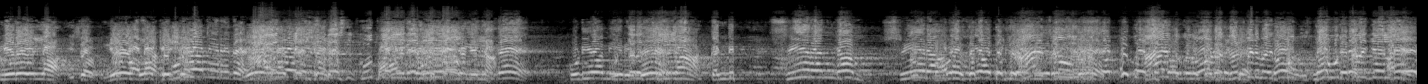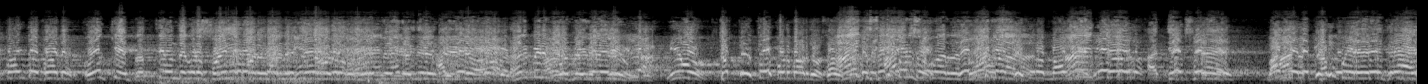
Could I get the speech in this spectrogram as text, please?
ನೀರೇ ಇಲ್ಲ. ನೀರಿದೆ. ಕುಡಿಯೋ ನೀರಿದೆ ಖಂಡಿತ Srirangam Srirangam point of order okay ಪ್ರತಿಯೊಂದು ಕೂಡ ಪಾಯಿಂಟ್ ನೀವು ತಪ್ಪು ಉತ್ತರ ಕೊಡಬಾರ್ದು ಆಯ್ತು, ತಪ್ಪು ಹೇಳಿದ್ರೆ ಐ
